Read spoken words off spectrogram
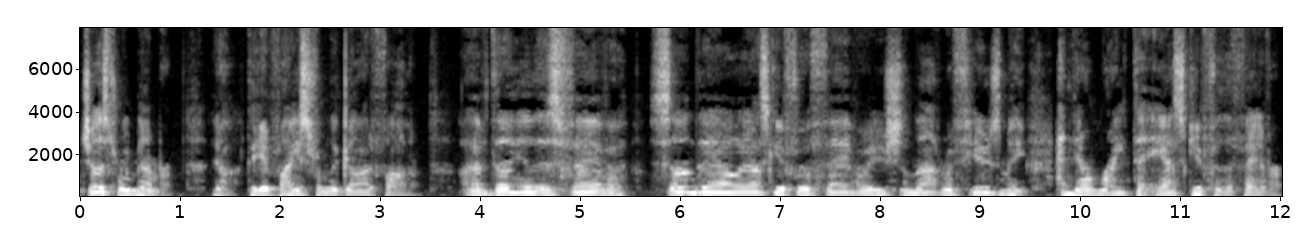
just remember, you know, the advice from the Godfather I've done you this favor. Someday I'll ask you for a favor. You shall not refuse me. And they're right to ask you for the favor.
